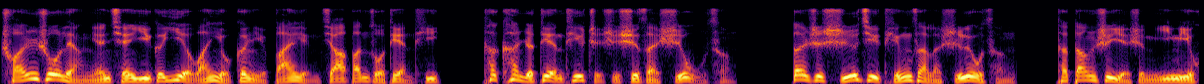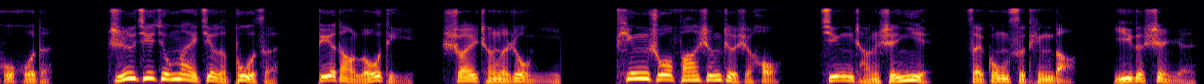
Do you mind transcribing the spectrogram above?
传说两年前一个夜晚，有个女白领加班坐电梯，她看着电梯指示是在十五层，但是实际停在了十六层。她当时也是迷迷糊糊的，直接就迈进了步子，跌到楼底，摔成了肉泥。听说发生这事后，经常深夜在公司听到一个瘆人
